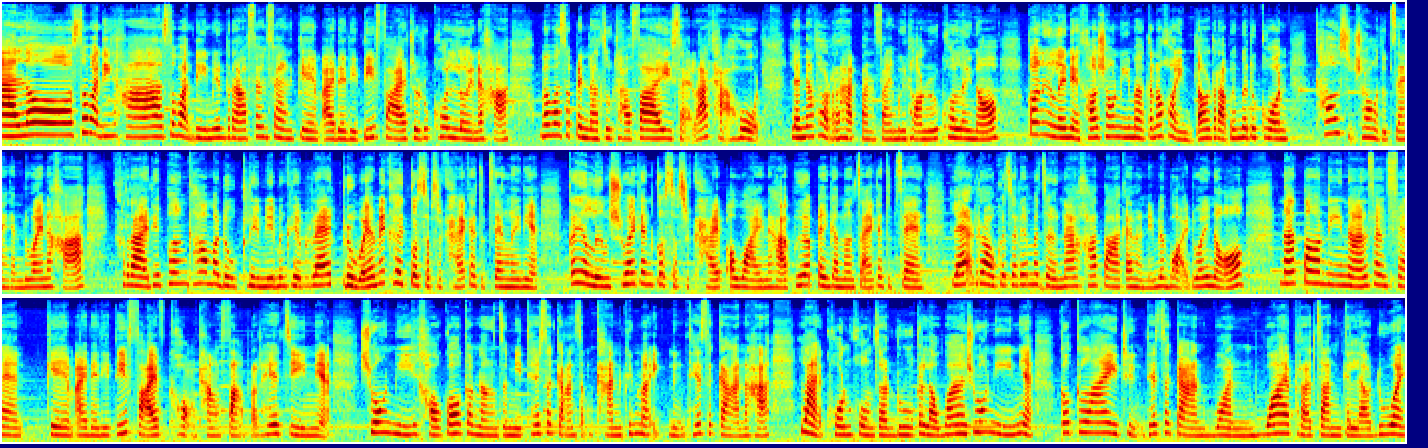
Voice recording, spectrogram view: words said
อาโลสวัสดีค่ะ สวัสดีมิตรรักแฟนๆ เกม Identity 5 ทุกๆคนเลยนะคะ ไม่ว่าจะเป็นนักจุกเท้าไฟสายล่าขาโหด และนักถอดรหัสปั่นไฟมือทองทุกคนเลยเนาะ ก่อนอื่นเลยเนี่ยเข้าช่องนี้มาก็ต้องขอยินดีต้อนรับเพื่อนๆทุกคน เข้าสู่ช่องของจุ๊บแจงกันด้วยนะคะ ใครที่เพิ่งเข้ามาดูคลิปนี้เป็นคลิปแรก หรือว่ายังไม่เคยกด subscribe กับจุ๊บแจงเลยเนี่ย ก็อย่าลืมช่วยกันกด subscribe เอาไว้นะคะ เพื่อเป็นกำลังใจกับจุ๊บแจง และเราก็จะได้มาเจอหน้าค่าตากันแบบนี้บ่อยๆ ด้วยเนาะ ณ ตอนนี้นั้นแฟนๆ เกม Identity 5 ของทางฝั่งประเทศจีนเนี่ย ช่วงนี้เขาก็กำลังจะมีเทศกาลสำคัญขึ้นมาอีกหนึ่งเทศกาลนะคะ หลายคนคงจะรู้กันแล้วว่าช่วงนี้เนี่ยก็ใกล้ถึงเทศกาลวันไหว้พระจันทร์กันแล้วด้วย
